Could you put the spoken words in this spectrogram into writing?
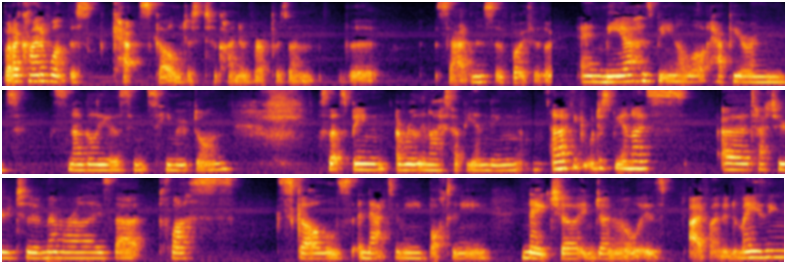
but I kind of want this cat skull just to kind of represent the sadness of both of them. And Mia has been a lot happier and snugglier since he moved on. So that's been a really nice happy ending. And I think it would just be a nice uh, tattoo to memorize that, plus skulls, anatomy, botany, nature in general is, I find it amazing.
